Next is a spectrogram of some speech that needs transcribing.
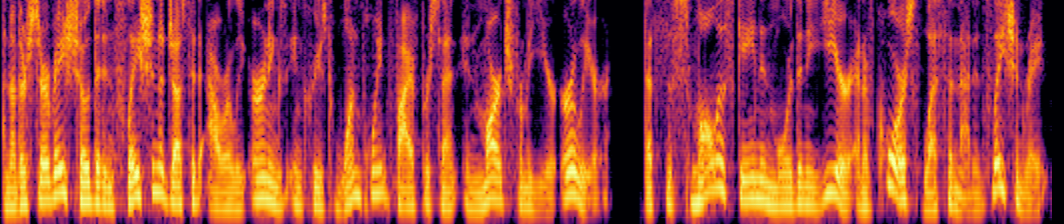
Another survey showed that inflation adjusted hourly earnings increased 1.5% in March from a year earlier. That's the smallest gain in more than a year, and of course, less than that inflation rate,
